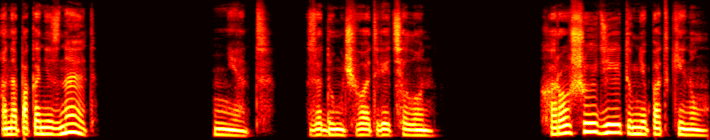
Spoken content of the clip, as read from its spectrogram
Она пока не знает? «Нет», — задумчиво ответил он. Хорошую идею ты мне подкинул.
